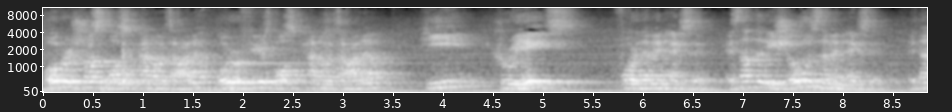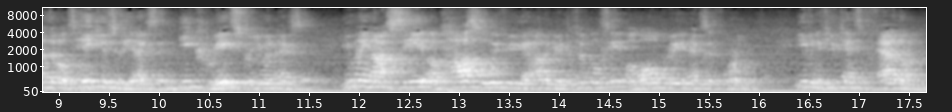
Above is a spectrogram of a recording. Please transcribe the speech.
Whoever trusts Allah subhanahu wa ta'ala, whoever fears Allah subhanahu wa ta'ala, He creates for them an exit. It's not that He shows them an exit. It's not that He'll take you to the exit. He creates for you an exit. You may not see a possible way for you to get out of your difficulty, Allah will create an exit for you. Even if you can't fathom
